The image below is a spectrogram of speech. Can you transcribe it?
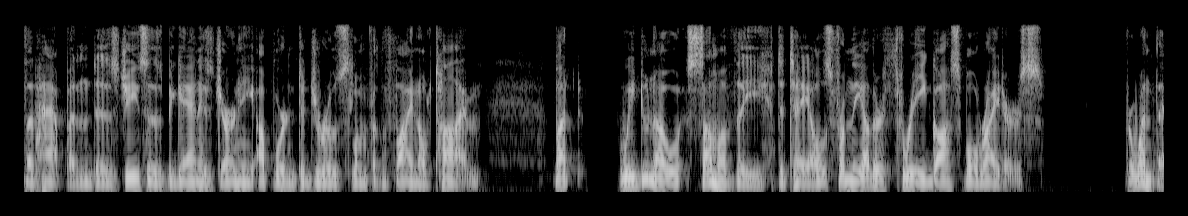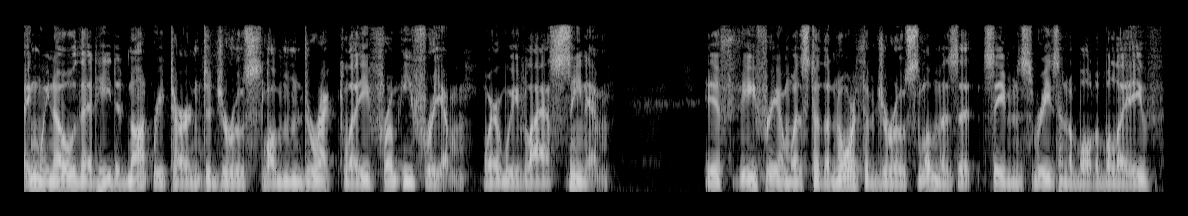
that happened as Jesus began his journey upward to Jerusalem for the final time, but we do know some of the details from the other three gospel writers. For one thing, we know that he did not return to Jerusalem directly from Ephraim, where we've last seen him. If Ephraim was to the north of Jerusalem, as it seems reasonable to believe,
